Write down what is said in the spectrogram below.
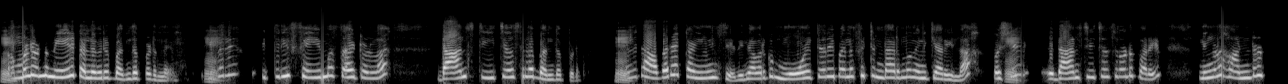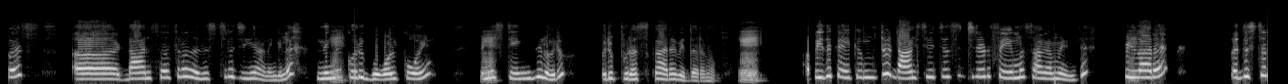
നമ്മളൊന്ന് നേരിട്ടല്ല ഇവർ ബന്ധപ്പെടുന്നത്. ഇവർ ഇത്തിരി ഫേമസ് ആയിട്ടുള്ള ഡാൻസ് ടീച്ചേഴ്സിനെ ബന്ധപ്പെടും. എന്നിട്ട് അവരെ കൺവിൻസ് ചെയ്ത് ഇനി അവർക്ക് മോണിറ്ററി ബെനിഫിറ്റ് ഉണ്ടായിരുന്നോ എന്ന് എനിക്കറിയില്ല. പക്ഷെ ഡാൻസ് ടീച്ചേഴ്സിനോട് പറയും നിങ്ങൾ ഹൺഡ്രഡ് പ്ലസ് ഡാൻസേഴ്സിനെ രജിസ്റ്റർ ചെയ്യുകയാണെങ്കിൽ നിങ്ങൾക്കൊരു ഗോൾഡ് കോയിൻ പിന്നെ സ്റ്റേജിൽ ഒരു ഒരു പുരസ്കാര വിതരണം. അപ്പൊ ഇത് കേൾക്കുമ്പോൾ ഡാൻസ് ടീച്ചേഴ്സ് ഇച്ചിരി ഒരു ഫേമസ് ആകാൻ വേണ്ടി പിള്ളേരെ രജിസ്റ്റർ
